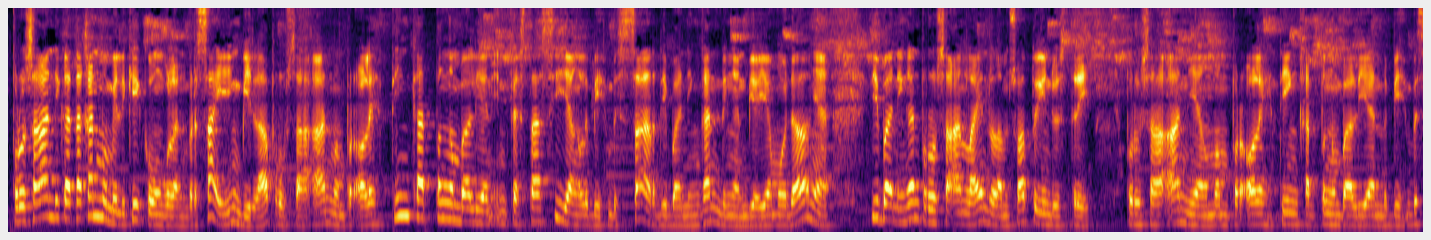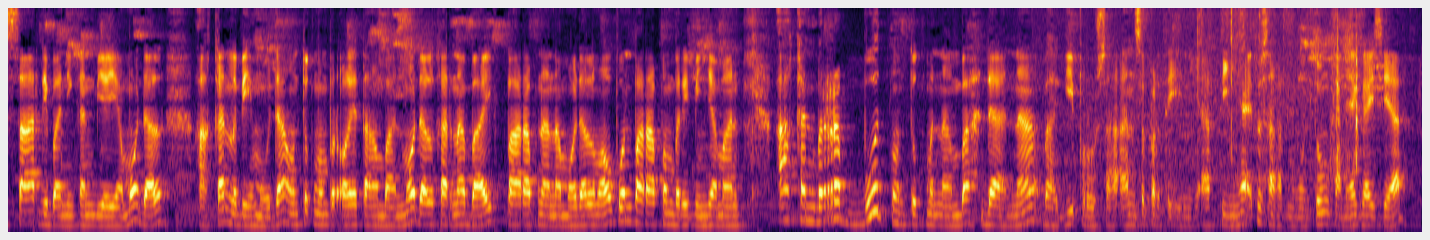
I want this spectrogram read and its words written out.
Perusahaan dikatakan memiliki keunggulan bersaing bila perusahaan memperoleh tingkat pengembalian investasi yang lebih besar dibandingkan dengan biaya modalnya dibandingkan perusahaan lain dalam suatu industri. Perusahaan yang memperoleh tingkat pengembalian lebih besar dibandingkan biaya modal akan lebih mudah untuk memperoleh tambahan modal karena baik para penanam modal maupun para pemberi pinjaman akan berebut untuk menambah dana bagi perusahaan seperti ini. Artinya itu sangat menguntungkan ya guys ya.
